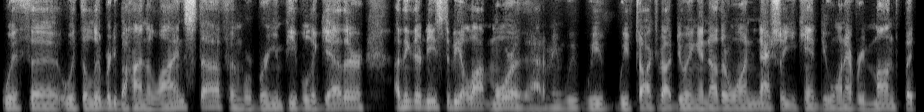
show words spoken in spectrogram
with uh, with the Liberty Behind the Lines stuff, and we're bringing people together. I think there needs to be a lot more of that. I mean, we we've we've talked about doing another one. Naturally, you can't do one every month, but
